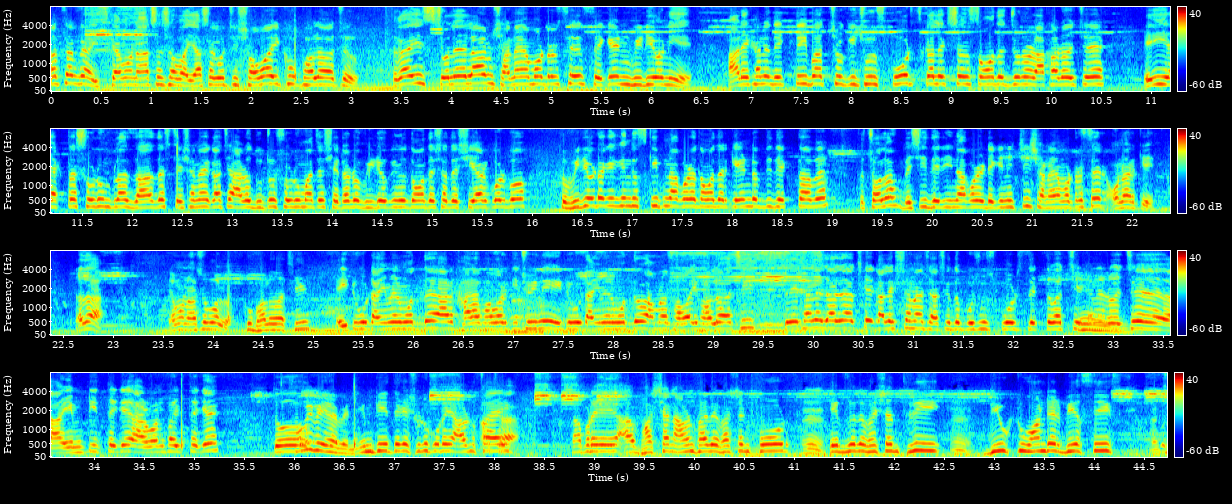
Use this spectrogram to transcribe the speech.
WhatsApp guys কেমন আছো সবাই? আশা করছি সবাই খুব ভালো আছো। তো গাইস চলে এলাম সানায়া মোটরসের সেকেন্ড ভিডিও নিয়ে। আর এখানে দেখতেই পাচ্ছ কিছু স্পোর্টস কালেকশন তোমাদের জন্য রাখা রয়েছে। এই একটা শোরুম প্লাস দাদাদের স্টেশনের কাছে আরও দুটো শোরুম আছে, সেটারও ভিডিও কিন্তু তোমাদের সাথে শেয়ার করব। তো, ভিডিওটাকে কিন্তু স্কিপ না করে তোমাদেরকে এন্ড অবধি দেখতে হবে। তো, চলো, বেশি দেরি না করে ডেকে নিচ্ছি সানায়া মোটরসের ওনারকে দাদা কেমন আছো বলো? খুব ভালো আছি। এইটুকু টাইমের মধ্যে আর খারাপ হওয়ার কিছুই নেই এইটুকু টাইমের মধ্যেও আমরা সবাই ভালো আছি। তো এখানে যা যা আজকে কালেকশন আছে আজকে তো প্রচুর স্পোর্টস দেখতে পাচ্ছি এখানে রয়েছে এমটি থেকে আর ওয়ান ফাইভ থেকে তো সবই পেয়ে যাবেন। এমটি থেকে শুরু করে আরন ফাইভ আচ্ছা। তারপরে ভার্সন আরন ফাইভের version four hmm. FZ version three Duke two hundred BS six.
